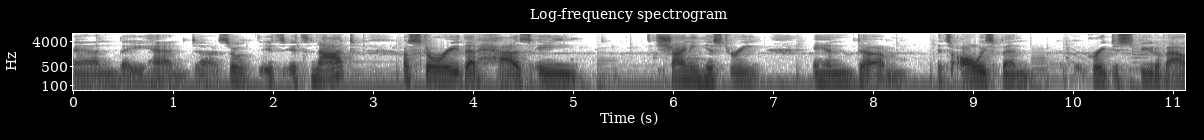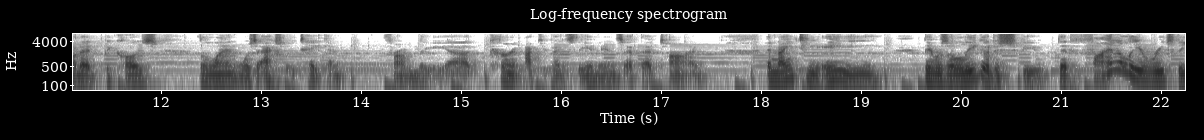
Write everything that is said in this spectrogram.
and they had uh, so it's it's not a story that has a shining history, and um, it's always been a great dispute about it because the land was actually taken from the uh, current occupants, the Indians, at that time. In 1980, there was a legal dispute that finally reached the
